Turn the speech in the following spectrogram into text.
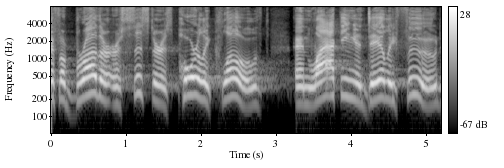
If a brother or sister is poorly clothed and lacking in daily food,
